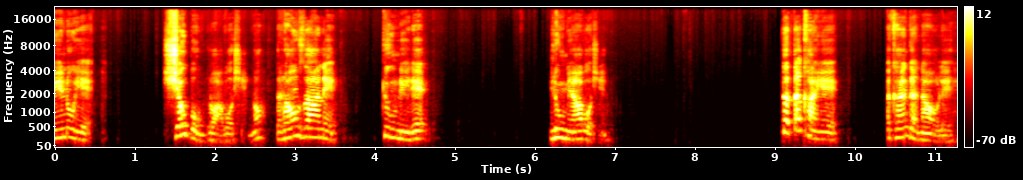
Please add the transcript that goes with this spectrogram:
မင်းတို့ရဲ့ရုပ်ပုံလွှာပေါ့ရှင်နော်တရောင်းစားနဲ့ တူနေတဲ့လူများပေါ့ရှင်တက်တက်ခိုင်ရဲ့အခန်းကဏ္ဍကိုလည်း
